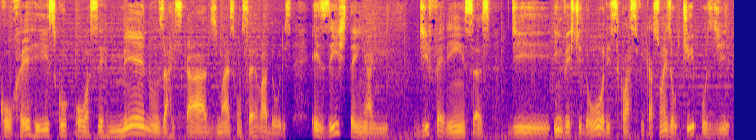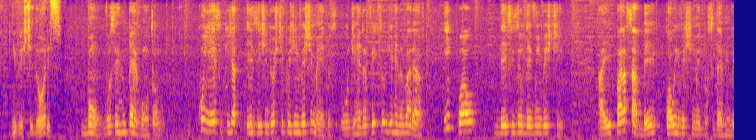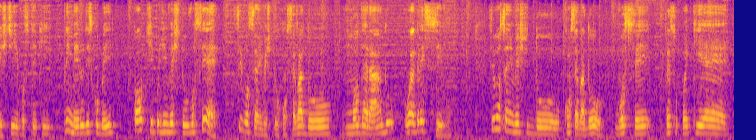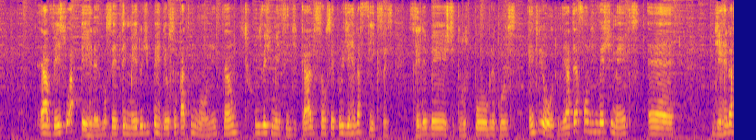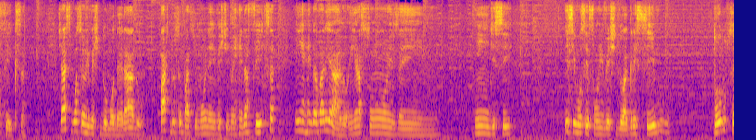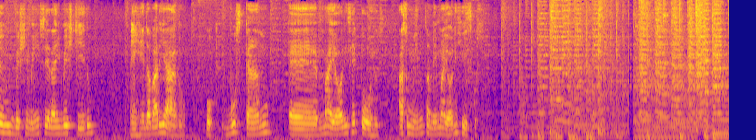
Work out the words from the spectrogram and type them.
correr risco ou a ser menos arriscados, mais conservadores? Existem aí diferenças de investidores, classificações ou tipos de investidores? Bom, vocês me perguntam. Conheço que já existem dois tipos de investimentos, o de renda fixa e o de renda variável. Em qual desses eu devo investir? Aí, para saber qual investimento você deve investir, você tem que primeiro descobrir qual tipo de investidor você é se você é um investidor conservador, moderado ou agressivo. Se você é um investidor conservador, você pressupõe que é, é avesso a perdas, você tem medo de perder o seu patrimônio. Então, os investimentos indicados são sempre os de renda fixas, CDBs, títulos públicos, entre outros, e até fundos de investimentos é, de renda fixa. Já se você é um investidor moderado, parte do seu patrimônio é investido em renda fixa e em renda variável, em ações, em índice. E se você for um investidor agressivo, todo o seu investimento será investido em renda variável, buscando é, maiores retornos, assumindo também maiores riscos.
